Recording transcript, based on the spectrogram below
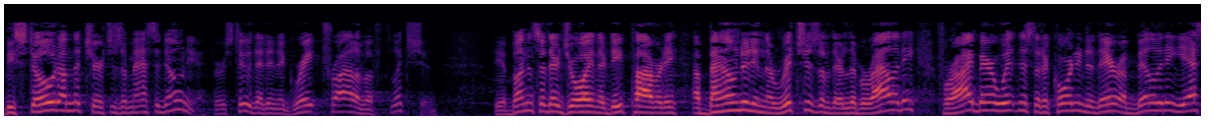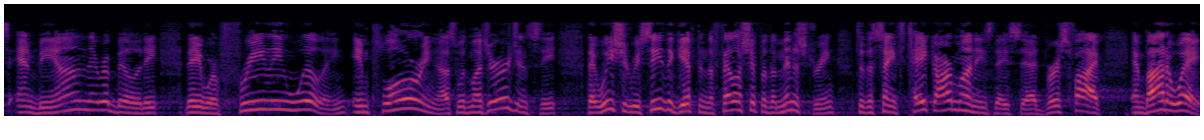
bestowed on the churches of Macedonia. Verse 2 that in a great trial of affliction, the abundance of their joy and their deep poverty abounded in the riches of their liberality. For I bear witness that according to their ability, yes, and beyond their ability, they were freely willing, imploring us with much urgency that we should receive the gift and the fellowship of the ministering to the saints. Take our monies, they said. Verse 5. And by the way,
